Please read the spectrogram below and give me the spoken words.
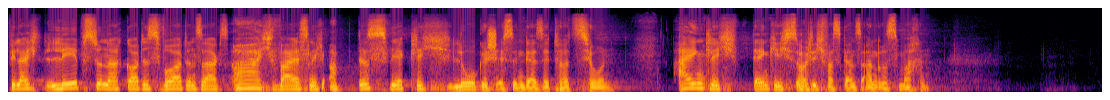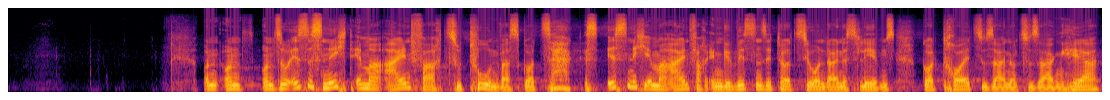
Vielleicht lebst du nach Gottes Wort und sagst, oh, ich weiß nicht, ob das wirklich logisch ist in der Situation. Eigentlich denke ich, sollte ich was ganz anderes machen. Und, und, und so ist es nicht immer einfach zu tun, was Gott sagt. Es ist nicht immer einfach, in gewissen Situationen deines Lebens Gott treu zu sein und zu sagen, Herr,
